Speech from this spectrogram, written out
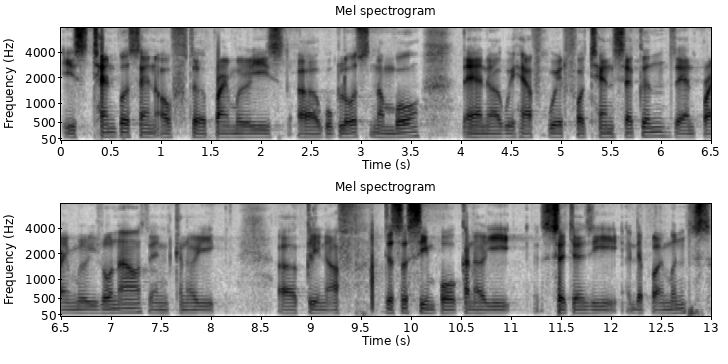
is 10% of the primary uh, workload number. Then uh, we have wait for 10 seconds, then primary run out, then canary uh, clean up. Just a simple canary strategy deployments.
